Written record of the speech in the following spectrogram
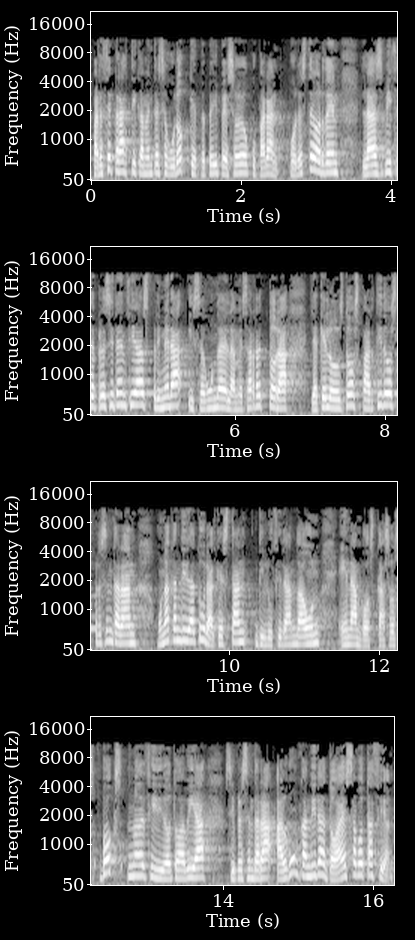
parece prácticamente seguro que PP y PSOE ocuparán, por este orden, las vicepresidencias primera y segunda de la mesa rectora, ya que los dos partidos presentarán una candidatura que están dilucidando aún en ambos casos. Vox no ha decidido todavía si presentará algún candidato a esa votación.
